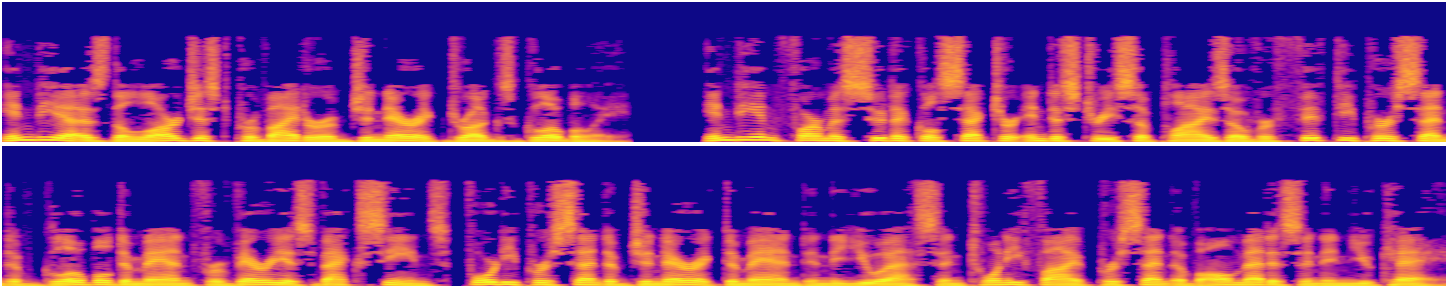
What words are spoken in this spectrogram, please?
India is the largest provider of generic drugs globally. Indian pharmaceutical sector industry supplies over 50% of global demand for various vaccines, 40% of generic demand in the US and 25% of all medicine in UK.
